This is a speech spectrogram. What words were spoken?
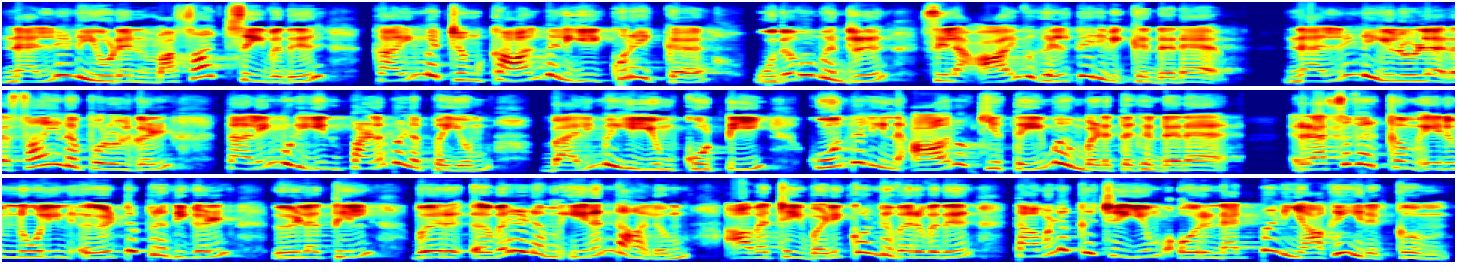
நல்லெண்ணெயுடன் மசாஜ் செய்வது கை மற்றும் கால்வலியை குறைக்க உதவும் என்று சில ஆய்வுகள் தெரிவிக்கின்றன. நல்லெண்ணெயில் உள்ள ரசாயன பொருள்கள் தலைமுடியின் பளபளப்பையும் வலிமையையும் கூட்டி கூந்தலின் ஆரோக்கியத்தை மேம்படுத்துகின்றன. ரசவர்க்கம் எனும் நூலின் ஏட்டு பிரதிகள் ஈழத்தில் வேறு எவரிடம் இருந்தாலும் அவற்றை வெளிக்கொண்டு வருவது தமிழுக்கு செய்யும் ஒரு நற்பணியாக இருக்கும்.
